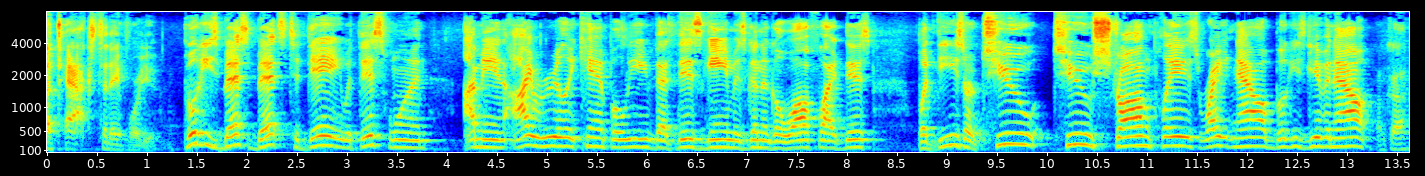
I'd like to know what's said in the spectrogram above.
attacks today for you. Boogie's best bets today with this one. I mean, I really can't believe that this game is going to go off like this. But these are two two strong plays right now. Boogie's giving out. Okay.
